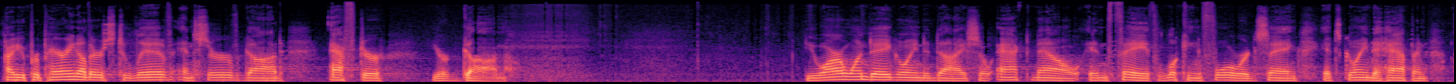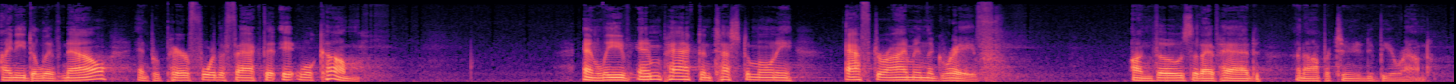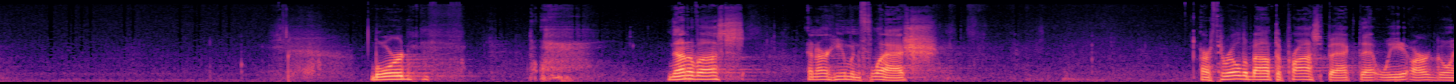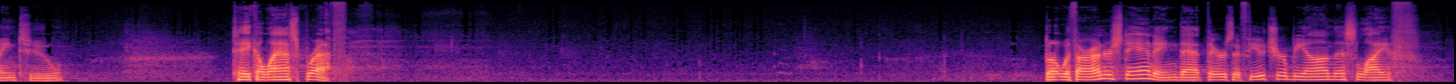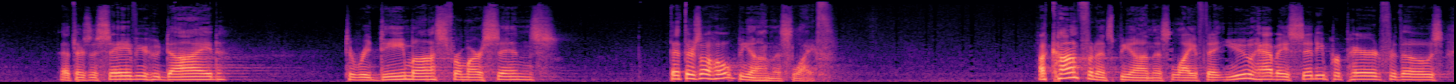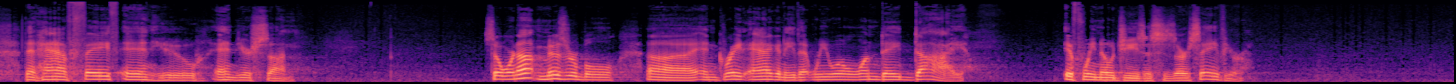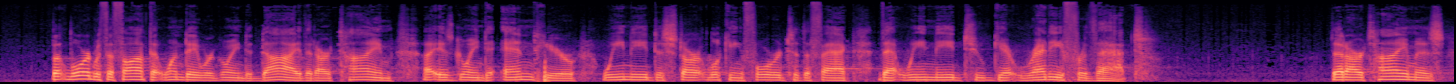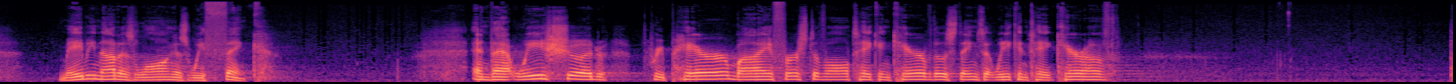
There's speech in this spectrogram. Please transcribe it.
Are you preparing others to live and serve God after you're gone? You are one day going to die, so act now in faith, looking forward, saying, It's going to happen. I need to live now and prepare for the fact that it will come. And leave impact and testimony after I'm in the grave on those that I've had an opportunity to be around. Lord, none of us in our human flesh are thrilled about the prospect that we are going to take a last breath. But with our understanding that there's a future beyond this life, that there's a Savior who died to redeem us from our sins, that there's a hope beyond this life, a confidence beyond this life that you have a city prepared for those that have faith in you and your Son. So we're not miserable uh, in great agony that we will one day die if we know Jesus is our Savior. But Lord, with the thought that one day we're going to die, that our time uh, is going to end here, we need to start looking forward to the fact that we need to get ready for that. That our time is maybe not as long as we think. And that we should prepare by, first of all, taking care of those things that we can take care of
